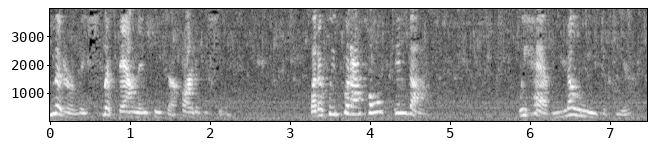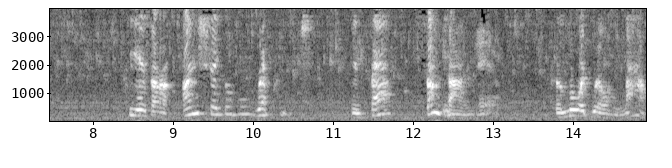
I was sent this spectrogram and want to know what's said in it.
literally slipped down into the heart of the sea. But if we put our hope in God, we have no need to fear. He is our unshakable refuge. In fact, sometimes the Lord will allow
